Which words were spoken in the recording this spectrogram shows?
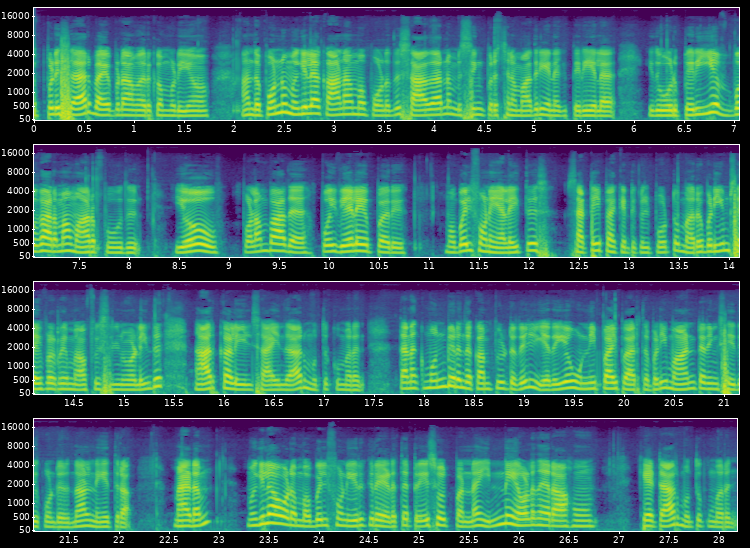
எப்படி சார் பயப்படாமல் இருக்க முடியும்? அந்த பொண்ணு முகிலா காணாமல் போனது சாதாரண மிஸ்ஸிங் பிரச்சனை மாதிரி எனக்கு தெரியலை. இது ஒரு பெரிய விவகாரமாக மாறப்போகுது. யோ புலம்பாத போய் வேலையை பாரு. மொபைல் ஃபோனை அழைத்து சட்டை பாக்கெட்டுகள் போட்டு மறுபடியும் சைபர் கிரைம் ஆஃபீஸில் நுழைந்து நாற்காலியில் சாய்ந்தார் முத்துக்குமரன். தனக்கு முன்பிருந்த கம்ப்யூட்டரில் எதையோ உன்னிப்பாய் பார்த்தபடி மானிட்டரிங் செய்து கொண்டிருந்தாள் நேத்ரா. மேடம் முகிலாவோட மொபைல் ஃபோன் இருக்கிற இடத்த ட்ரேஸ் அவுட் பண்ண இன்னும் எவ்வளோ நேரம் ஆகும்? கேட்டார் முத்துக்குமரன்.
